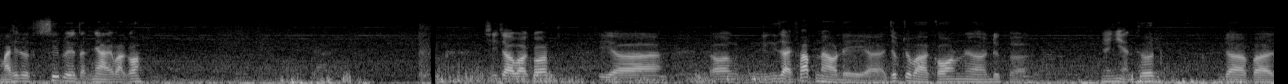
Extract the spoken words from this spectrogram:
Máy sẽ được ship lên tận nhà các bà con. Xin chào bà con. Thì uh, những giải pháp nào để uh, giúp cho bà con uh, được uh, nhanh nhẹn hơn uh, và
